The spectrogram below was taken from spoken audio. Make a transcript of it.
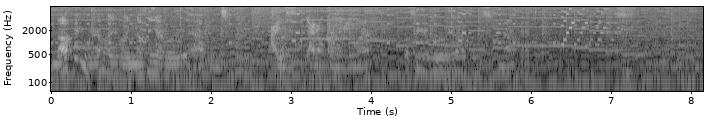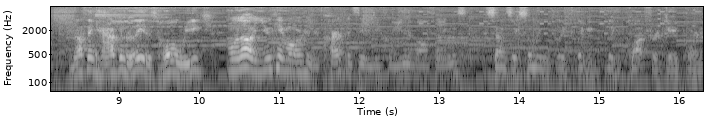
nothing really. Like nothing ever really happens. I I don't go anywhere. Nothing ever really happens. No. Nothing happened really this whole week. Well, no, you came over because your carpets need to be cleaned, of all things. sounds like something like like a, like a plot for a gay porno.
